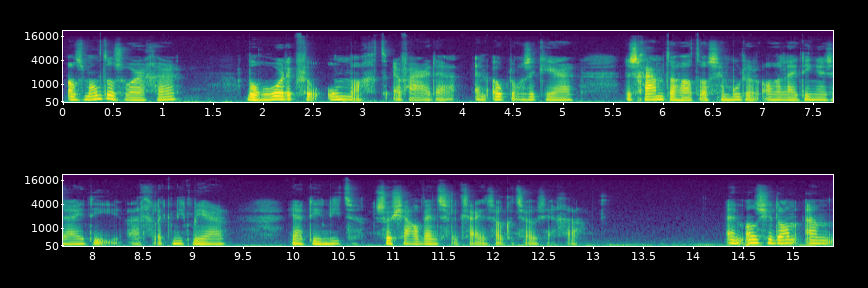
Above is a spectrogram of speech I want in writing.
als mantelzorger behoorlijk veel onmacht ervaarde. En ook nog eens een keer de schaamte had als zijn moeder allerlei dingen zei die eigenlijk niet meer, ja, die niet sociaal wenselijk zijn, zou ik het zo zeggen. En als je dan aan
